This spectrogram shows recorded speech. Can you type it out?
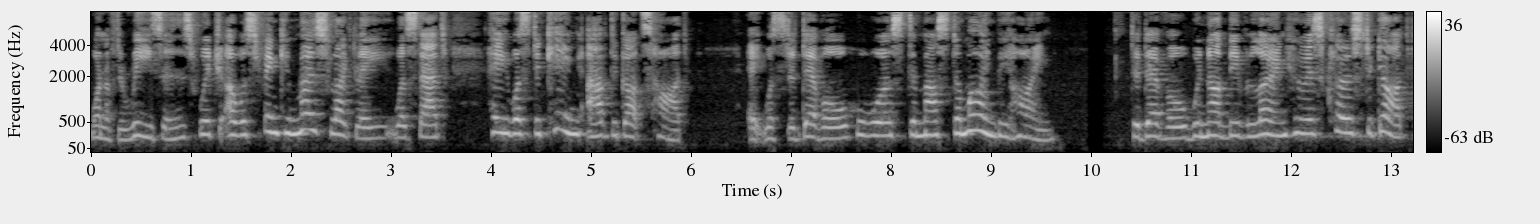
One of the reasons which I was thinking most likely was that he was the king after God's heart. It was the devil who was the mastermind behind. The devil will not leave alone who is close to God,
